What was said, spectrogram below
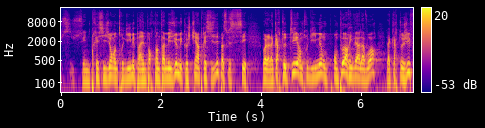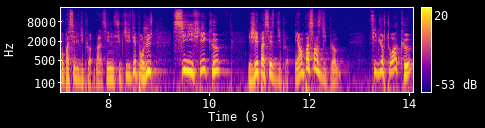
C'est une précision entre guillemets pas importante à mes yeux, mais que je tiens à préciser parce que c'est voilà la carte T entre guillemets, on, peut arriver à l'avoir. La carte G, il faut passer le diplôme. Voilà, c'est une subtilité pour juste signifier que j'ai passé ce diplôme. Et en passant ce diplôme, figure-toi que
